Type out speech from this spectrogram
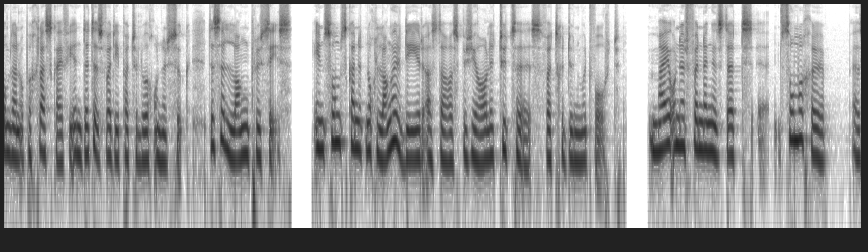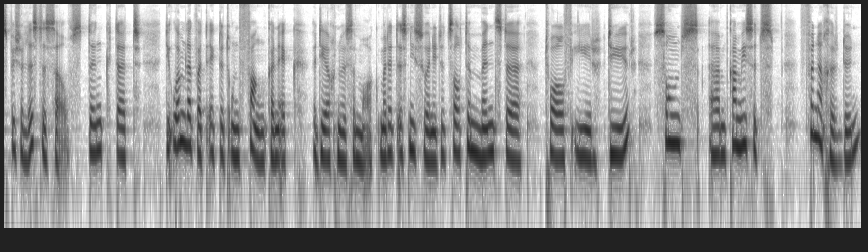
kom dan op 'n glasskyfie en dit is wat die patoloog ondersoek. Dis 'n lang proses. En soms kan dit nog langer duur as daar spesiale toetse is wat gedoen moet word. My ondervinding is dat eh, sommige uh, spesialiste selfs dink dat die oomblik wat ek dit ontvang kan ek 'n diagnose maak, maar dit is nie so nie. Dit sal ten minste 12 uur duur. Soms um, kan mens dit vinniger doen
